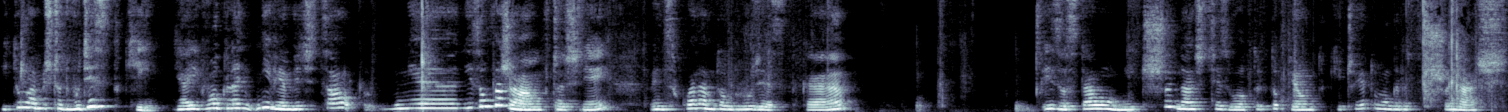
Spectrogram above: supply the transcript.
I tu mam jeszcze dwudziestki. Ja ich w ogóle nie wiem, wiecie co? Nie, nie zauważyłam wcześniej, więc wkładam tą dwudziestkę. I zostało mi 13 zł do piątki. Czy ja tu mogę dać 13?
